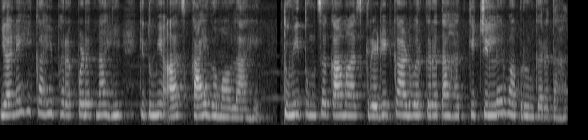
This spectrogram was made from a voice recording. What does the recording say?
यानेही काही फरक पडत नाही की तुम्ही आज काय गमावलं आहे. तुम्ही तुमचं काम आज क्रेडिट कार्डवर करत आहात की चिल्लर वापरून करत आहात?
